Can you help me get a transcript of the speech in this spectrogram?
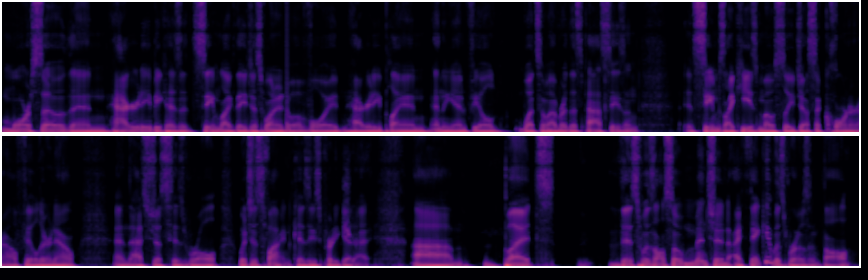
more so than Haggerty because it seemed like they just wanted to avoid Haggerty playing in the infield whatsoever this past season. It seems like he's mostly just a corner outfielder now, and that's just his role, which is fine because he's pretty good at it. Um, but this was also mentioned. I think it was Rosenthal.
